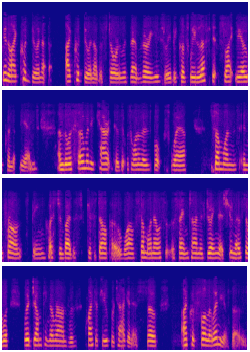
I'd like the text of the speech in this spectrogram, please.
you know, I could do an, I could do another story with them very easily because we left it slightly open at the end, and there were so many characters. It was one of those books where someone's in France being questioned by the Gestapo while someone else at the same time is doing this, you know. So we're, we're jumping around with quite a few protagonists. So I could follow any of those.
